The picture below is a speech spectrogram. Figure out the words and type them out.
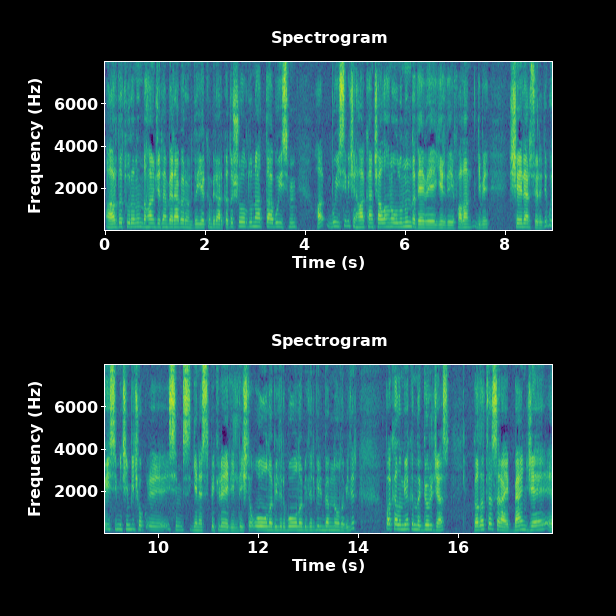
Arda Turan'ın daha önceden beraber oynadığı yakın bir arkadaşı olduğunu hatta bu ha- bu isim için Hakan Çalhanoğlu'nun da devreye girdiği falan gibi şeyler söyledi. Bu isim için birçok e, isim gene speküle edildi. İşte o olabilir, bu olabilir, bilmem ne olabilir. Bakalım yakında göreceğiz. Galatasaray bence e,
